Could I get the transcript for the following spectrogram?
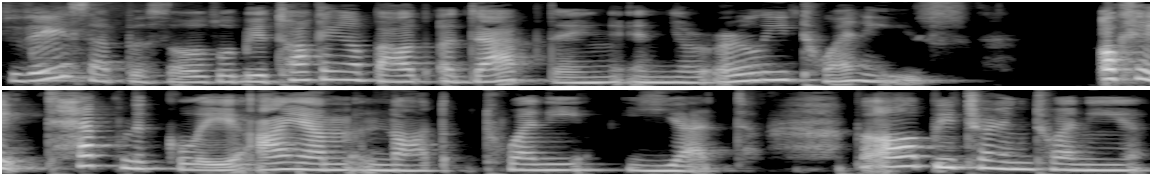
Today's episode will be talking about adapting in your early 20s. Okay, technically, I am not 20 yet, but I'll be turning 20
